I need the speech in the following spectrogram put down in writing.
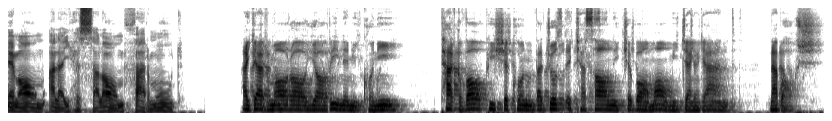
امام علیه السلام فرمود اگر ما را یاری نمی کنی تقوا پیشه کن و جزء کسانی که با ما می جنگند نباش.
